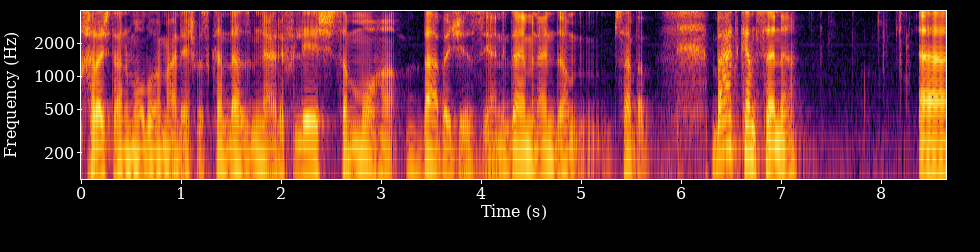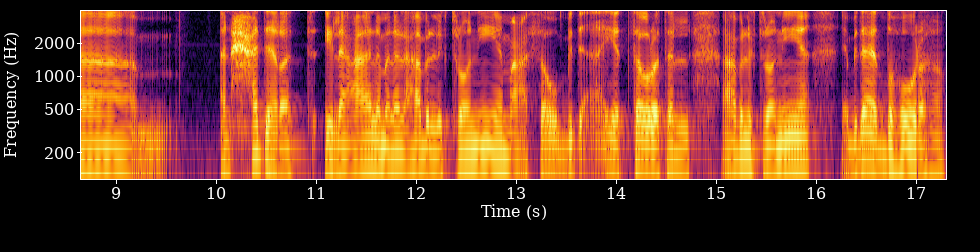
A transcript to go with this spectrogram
خرجت عن الموضوع معليش بس كان لازم نعرف ليش سموها بابجز يعني دائما عندهم سبب. بعد كم سنة انحدرت إلى عالم الألعاب الإلكترونية مع ثو بداية ثورة الألعاب الإلكترونية بداية ظهورها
